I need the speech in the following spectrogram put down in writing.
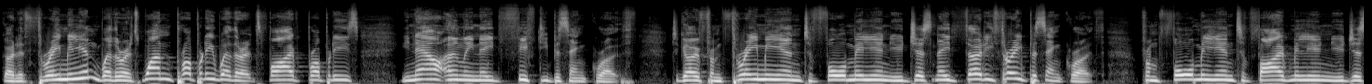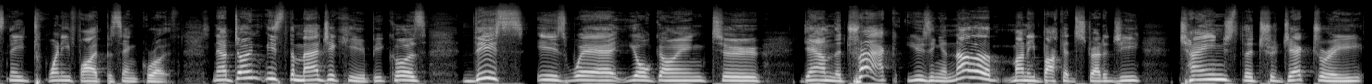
go to 3 million, whether it's one property, whether it's five properties, you now only need 50% growth. To go from 3 million to 4 million, you just need 33% growth. From 4 million to 5 million, you just need 25% growth. Now, don't miss the magic here because this is where you're going to down the track using another money bucket strategy change the trajectory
